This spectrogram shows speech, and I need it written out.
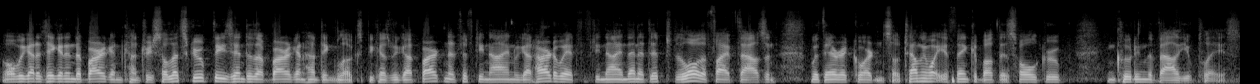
well, we got to take it into bargain country. So let's group these into the bargain hunting looks because we got Barton at 59, we got Hardaway at 59, then it dips below the 5,000 with Eric Gordon. So tell me what you think about this whole group, including the value plays.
